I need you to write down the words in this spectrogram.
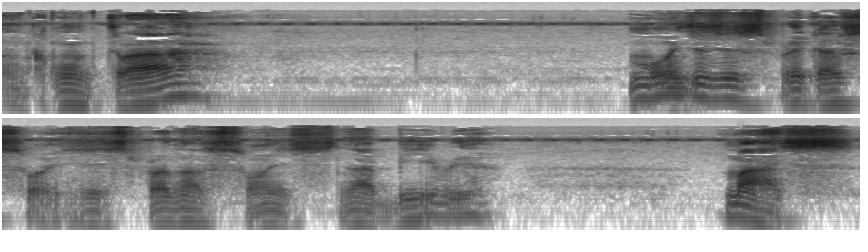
encontrar muitas explicações, explanações na Bíblia, mas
